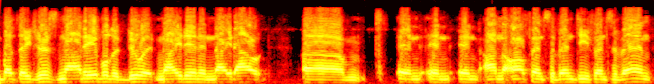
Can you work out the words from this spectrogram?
but they're just not able to do it night in and night out. Um, and and and on the offensive and defensive end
